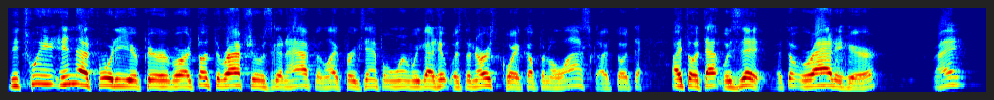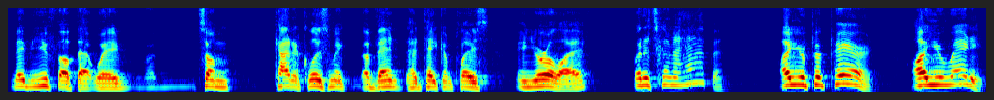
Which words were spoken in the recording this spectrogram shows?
between in that 40 year period where I thought the rapture was going to happen. Like, for example, when we got hit with an earthquake up in Alaska, I thought that, I thought that was it. I thought we're out of here, right? Maybe you felt that way. Some cataclysmic event had taken place in your life, but it's going to happen. Are you prepared? Are you ready?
